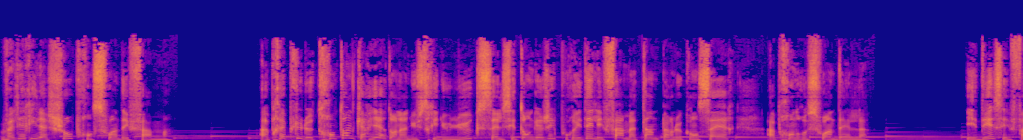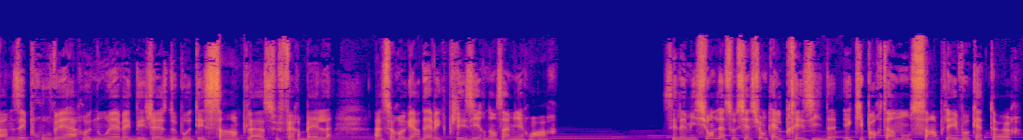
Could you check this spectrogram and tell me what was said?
Valérie Lachaud prend soin des femmes. Après plus de 30 ans de carrière dans l'industrie du luxe, elle s'est engagée pour aider les femmes atteintes par le cancer à prendre soin d'elles. Aider ces femmes éprouvées à renouer avec des gestes de beauté simples, à se faire belle, à se regarder avec plaisir dans un miroir. C'est la mission de l'association qu'elle préside et qui porte un nom simple et évocateur,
